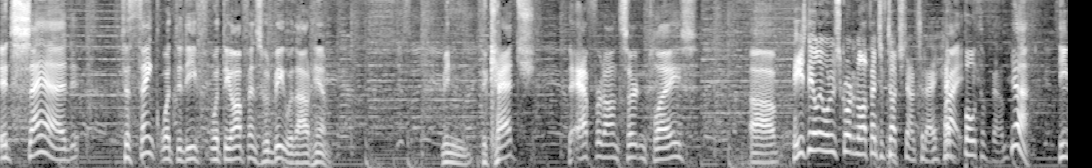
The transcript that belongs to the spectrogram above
it's sad to think what the def- what the offense would be without him. I mean, the catch, the effort on certain plays. Uh, He's the only one who scored an offensive touchdown today. Had Right. both of them. yeah, he.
